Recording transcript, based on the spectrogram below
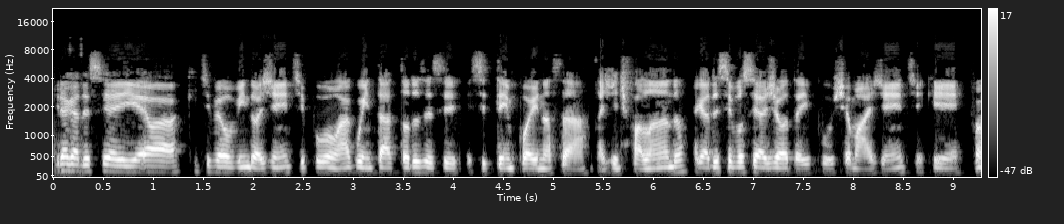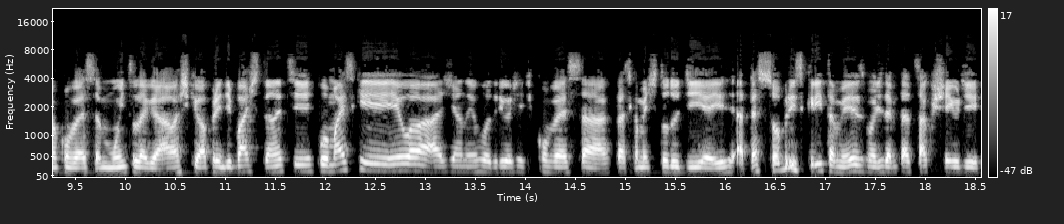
Queria agradecer aí a quem estiver ouvindo a gente por aguentar todo esse, esse tempo aí nossa, a gente falando. Agradecer você, a Jota, aí, por chamar a gente, que foi uma conversa muito legal. Acho que eu aprendi bastante. Por mais que eu, a Jana e o Rodrigo, a gente conversa praticamente todo dia aí, até sobre escrita mesmo. Eles devem estar de saco cheio de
